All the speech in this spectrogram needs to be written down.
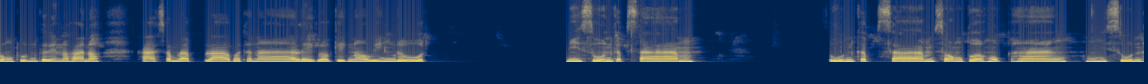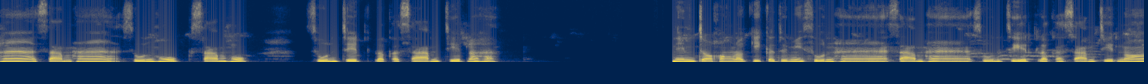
ลงทุนกันเลยเนาะค่ะเนาะค่ะสำหรับลาวพัฒนาเลขลอกิกเนาะวิ่งรูด มีศูนย์กับสามศูนย์กับสามสองตัวหกหางมีศูนย์ห้าสามห้าศูนย์หกสามหกศูนย์เจ็ดแล้วก็สามเจ็ดเนาะค่ะเน้นจอของเรากิกก็จะมีศูนย์หาสามหาศูนย์เจ็ดแล้วก็สามเจ็ดเนาะ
